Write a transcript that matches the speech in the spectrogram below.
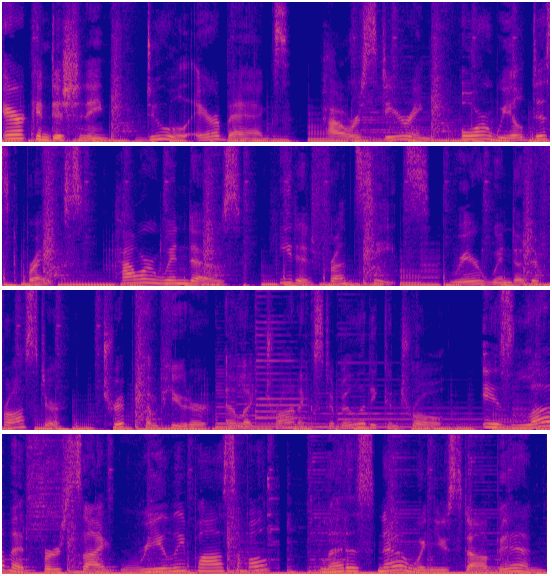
air conditioning, dual airbags, power steering, four-wheel disc brakes, power windows, heated front seats, rear window defroster, trip computer, electronic stability control. Is love at first sight really possible? Let us know when you stop in.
